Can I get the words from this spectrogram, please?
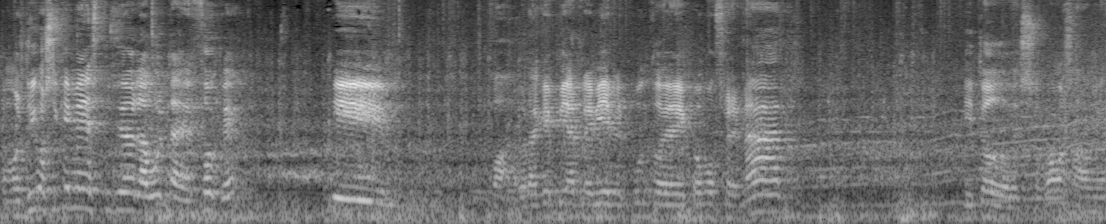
Como os digo, sí que me he estudiado la vuelta de enfoque Y... Bueno, habrá que pillarle bien el punto de cómo frenar Y todo eso, vamos a ver.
